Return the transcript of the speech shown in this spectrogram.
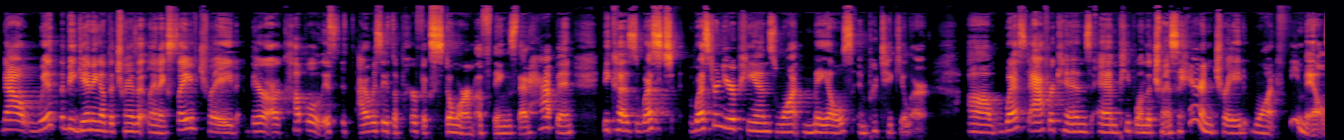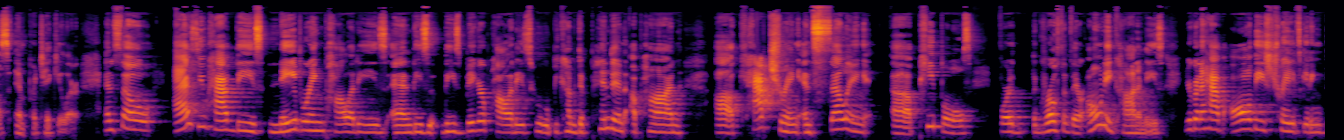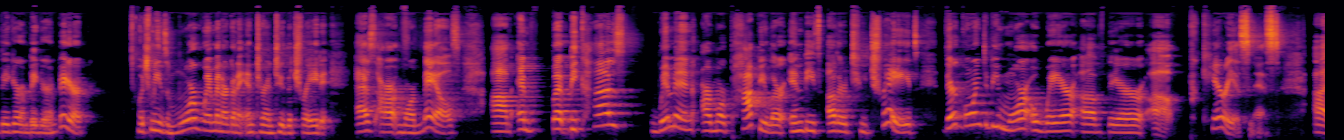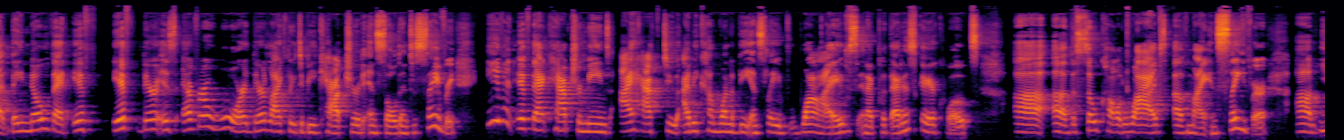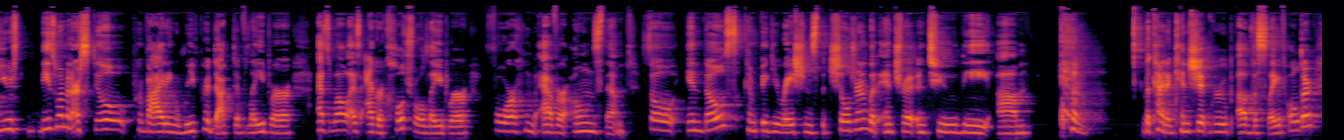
Now, with the beginning of the transatlantic slave trade, there are a couple. It's, it, I always say it's a perfect storm of things that happen because West Western Europeans want males in particular um, West Africans and people in the trans Saharan trade want females in particular. And so, as you have these neighboring polities and these, these bigger polities who become dependent upon uh, capturing and selling uh, peoples for the growth of their own economies, you're going to have all these trades getting bigger and bigger and bigger, which means more women are going to enter into the trade, as are more males. Um, and but because women are more popular in these other two trades, they're going to be more aware of their uh, precariousness. Uh, they know that if if there is ever a war, they're likely to be captured and sold into slavery. Even if that capture means I have to, I become one of the enslaved wives, and I put that in scare quotes, uh, uh, the so-called wives of my enslaver. Um, you, these women are still providing reproductive labor as well as agricultural labor for whomever owns them. So in those configurations, the children would enter into the um, the kind of kinship group of the slaveholder.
